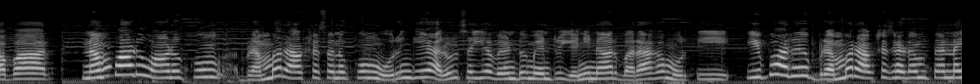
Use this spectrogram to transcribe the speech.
ஆவார். நம்பாடுவானுக்கும் பிரம்ம ராட்சசனுக்கும் ஒருங்கே அருள் செய்ய வேண்டும் என்று எண்ணினார் வராகமூர்த்தி. இவ்வாறு பிரம்ம ராட்சசனிடம் தன்னை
